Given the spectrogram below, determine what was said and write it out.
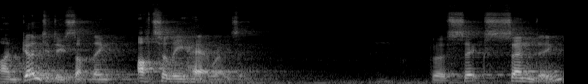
I'm going to do something utterly hair raising. Verse 6 sending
